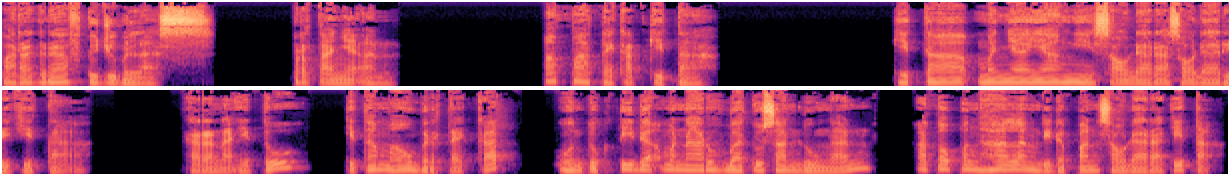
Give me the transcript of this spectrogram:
Paragraf 17. Pertanyaan. Apa tekad kita? kita menyayangi saudara-saudari kita. Karena itu, kita mau bertekad untuk tidak menaruh batu sandungan atau penghalang di depan saudara kita.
